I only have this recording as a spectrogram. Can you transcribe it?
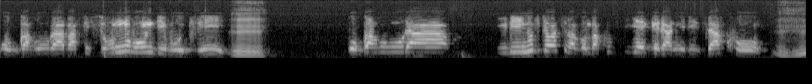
ugahura bafise ubu n'ubundi buzi Mm. ugahura ibintu byose bagomba kubyiyegeraniriza ko Mhm.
